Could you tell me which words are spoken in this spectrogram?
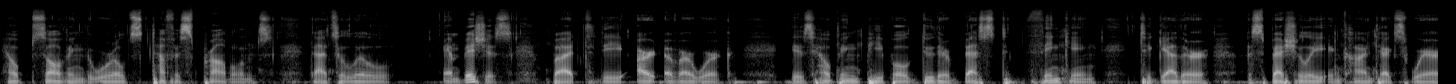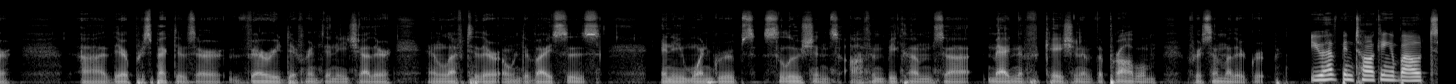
help solving the world's toughest problems. That's a little ambitious, but the art of our work is helping people do their best thinking together, especially in contexts where uh, their perspectives are very different than each other, and left to their own devices, any one group's solutions often becomes a magnification of the problem for some other group. You have been talking about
